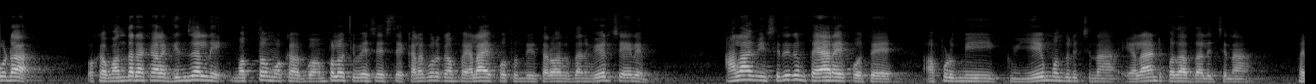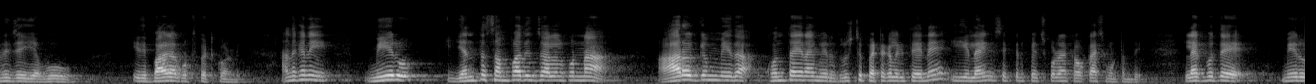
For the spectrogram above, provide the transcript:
కూడా ఒక వంద రకాల గింజల్ని మొత్తం ఒక గంపలోకి వేసేస్తే కలగూర గంప ఎలా అయిపోతుంది? తర్వాత దాన్ని వేరు చేయలేము. అలా మీ శరీరం తయారైపోతే అప్పుడు మీకు ఏ మందులు ఇచ్చినా ఎలాంటి పదార్థాలు ఇచ్చినా పని చేయవు. ఇది బాగా గుర్తుపెట్టుకోండి. అందుకని మీరు ఎంత సంపాదించాలనుకున్నా ఆరోగ్యం మీద కొంతైనా మీరు దృష్టి పెట్టగలిగితేనే ఈ లైంగిక శక్తిని పెంచుకోవడానికి అవకాశం ఉంటుంది. లేకపోతే మీరు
